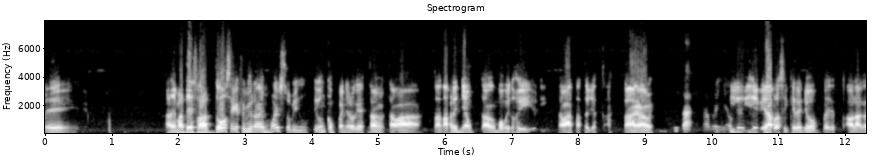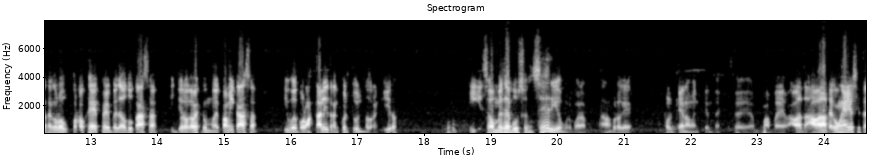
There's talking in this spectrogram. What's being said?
Eh, además de eso, a las 12 que fui mi hora de almuerzo, mi, tengo un compañero que estaba, estaba, estaba, preñado, estaba con vómitos y, y estaba, hasta, yo, estaba grave. y, y mira, pero si quieres yo pues, hablar con los, con los jefes, vete a tu casa, y yo lo que veo es que me voy para mi casa y voy por más tarde y tranco el turno, tranquilo. Y ese hombre se puso en serio, pero bueno, no, porque, ¿por qué no me entiendes? Háblate con ellos, si te,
